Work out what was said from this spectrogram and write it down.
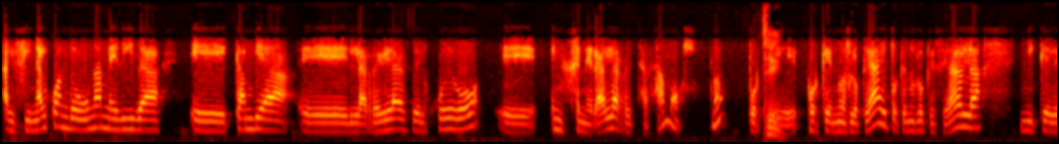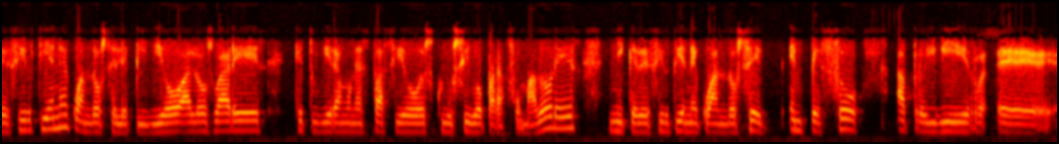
Al final, cuando una medida eh, cambia eh, las reglas del juego, eh, en general las rechazamos, ¿no? Porque, porque no es lo que hay, porque no es lo que se habla, ni qué decir tiene cuando se le pidió a los bares que tuvieran un espacio exclusivo para fumadores, ni qué decir tiene cuando se empezó a prohibir eh,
